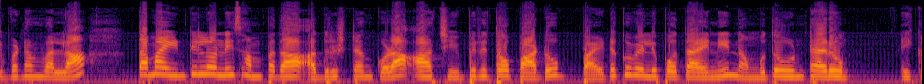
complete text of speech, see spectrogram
ఇవ్వడం వల్ల తమ ఇంటిలోని సంపద అదృష్టం కూడా ఆ చీపిరితో పాటు బయటకు వెళ్ళిపోతాయని నమ్ముతూ ఉంటారు. ఇక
